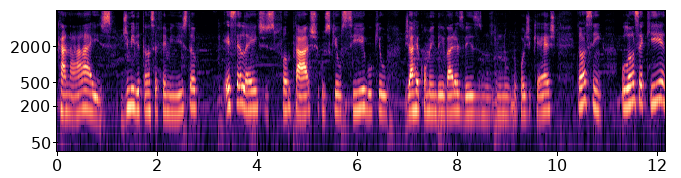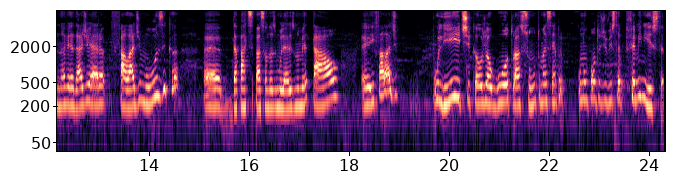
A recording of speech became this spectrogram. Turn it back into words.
canais de militância feminista excelentes, fantásticos, que eu sigo, que eu já recomendei várias vezes no, no, no, podcast. Então, assim, o lance aqui, na verdade, era falar de música, é, da participação das mulheres no metal é, e falar de política ou de algum outro assunto, mas sempre com um ponto de vista feminista.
